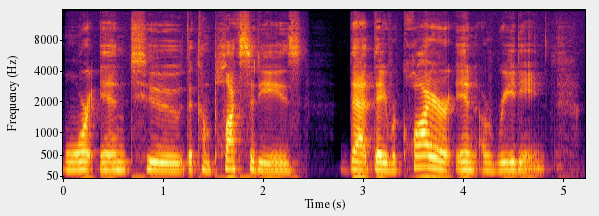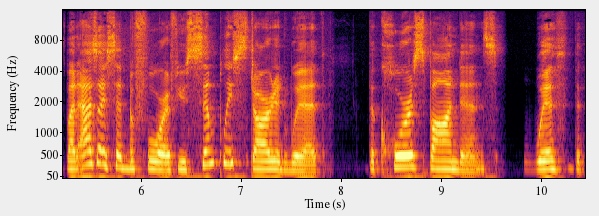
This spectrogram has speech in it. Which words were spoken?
more into the complexities that they require in a reading. But as I said before, if you simply started with the correspondence with the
